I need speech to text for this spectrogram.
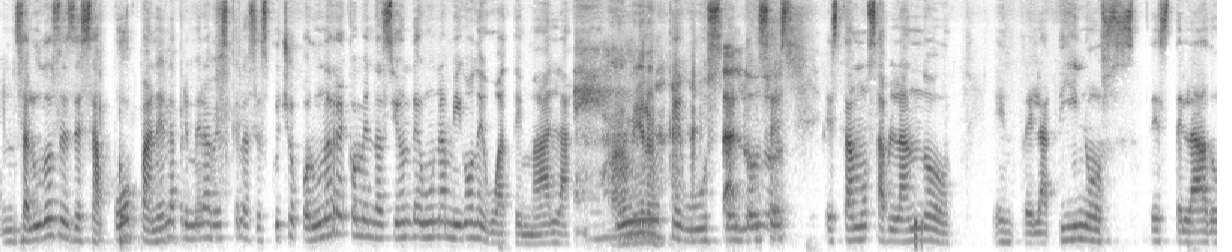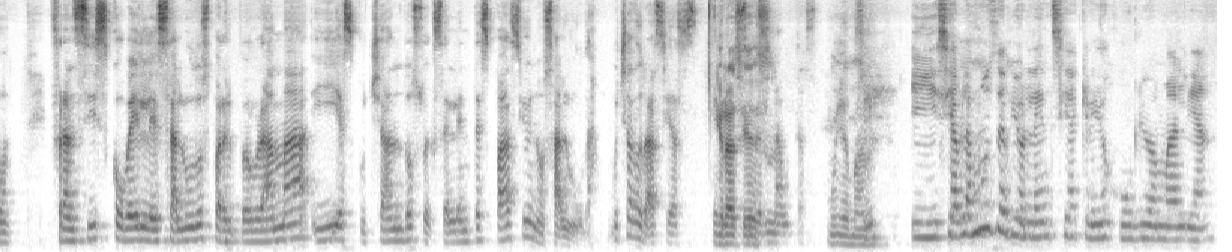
Mm, Saludos desde Zapopan, es la primera vez que las escucho por una recomendación de un amigo de Guatemala. Ah, mira. Oh, qué gusto. Saludos. Entonces, estamos hablando entre latinos de este lado. Francisco Vélez, saludos para el programa y escuchando su excelente espacio y nos saluda. Muchas gracias. Gracias. Muy amable. Sí. Y si hablamos de violencia, querido Julio, Amalia,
